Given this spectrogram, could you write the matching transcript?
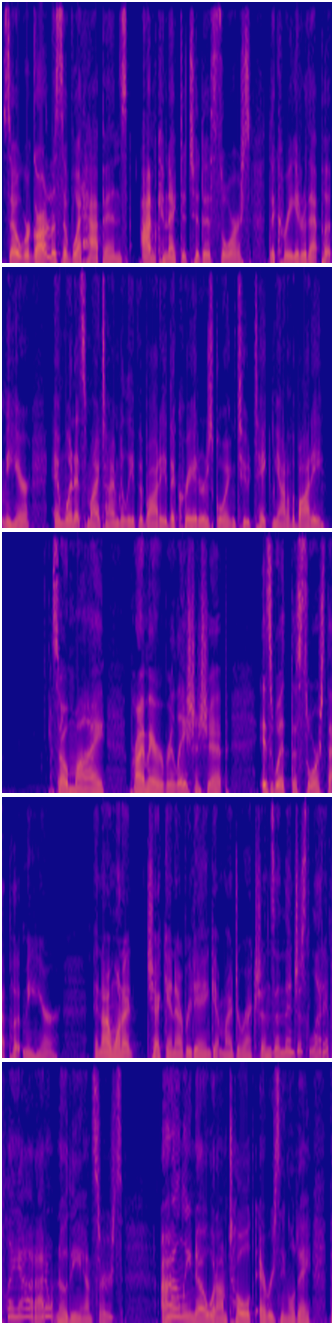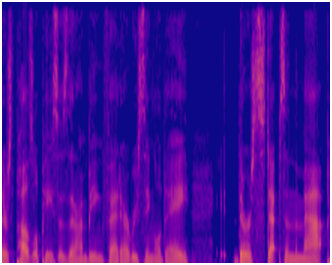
So, regardless of what happens, I'm connected to the source, the creator that put me here. And when it's my time to leave the body, the creator is going to take me out of the body. So, my primary relationship is with the source that put me here. And I want to check in every day and get my directions and then just let it play out. I don't know the answers. I only know what I'm told every single day. There's puzzle pieces that I'm being fed every single day. There's steps in the map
